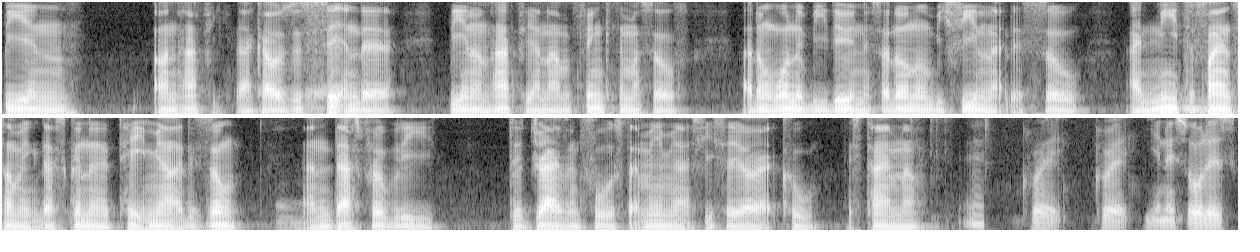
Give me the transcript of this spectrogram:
being unhappy. Like I was just sitting there being unhappy and I'm thinking to myself, I don't want to be doing this. I don't want to be feeling like this. So I need to mm. find something that's gonna take me out of this zone. Mm. And that's probably the driving force that made me actually say, All right, cool, it's time now. Mm. Great, great. You know, it's always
